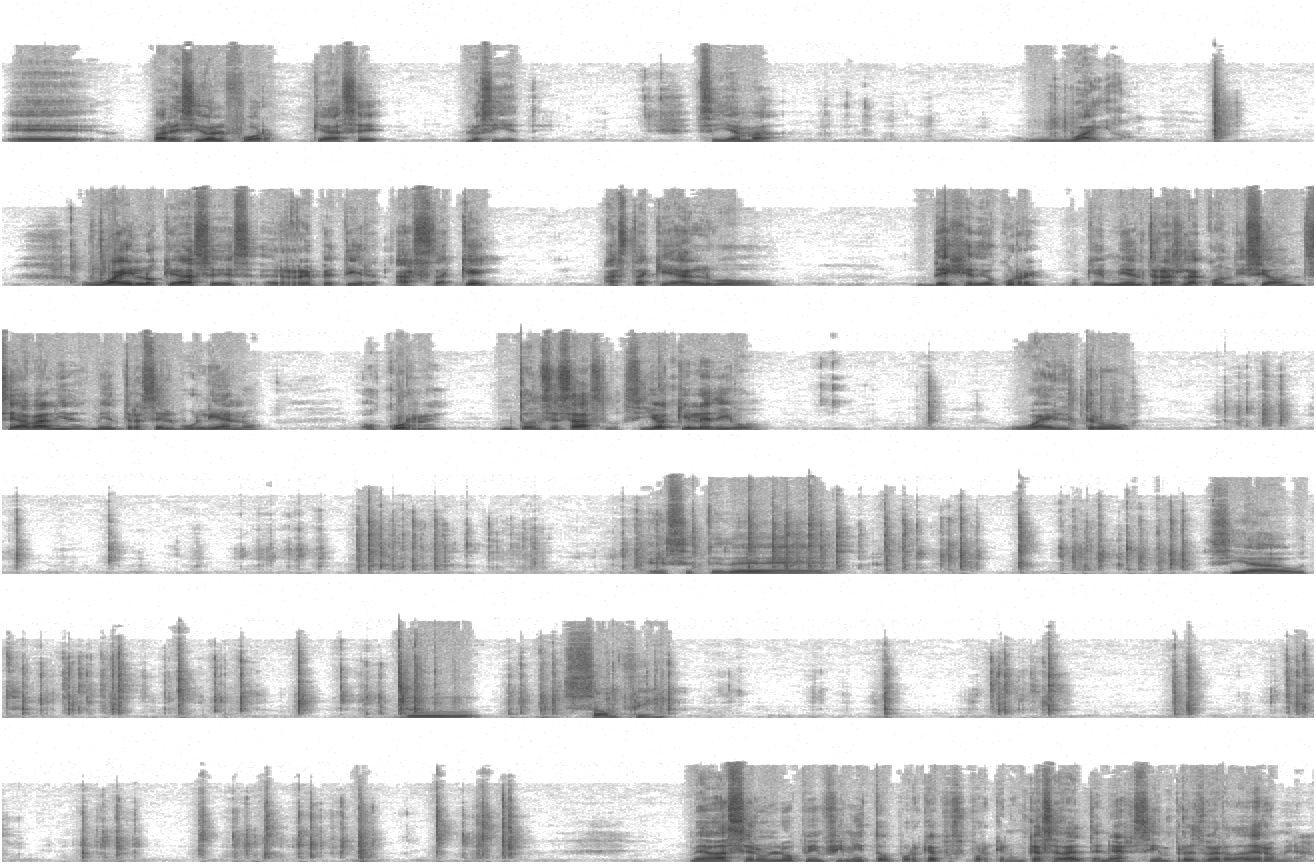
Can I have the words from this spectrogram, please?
Eh, parecido al for que hace lo siguiente. Se llama while. While lo que hace es repetir hasta que, hasta que algo deje de ocurrir. Mientras la condición sea válida, mientras el booleano ocurre, entonces hazlo. Si yo aquí le digo while true, std cout do something me va a hacer un loop infinito. ¿Por qué? Pues porque nunca se va a detener, siempre es verdadero, mira.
